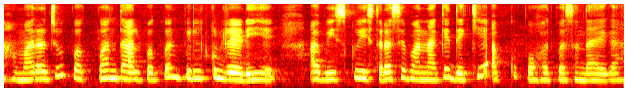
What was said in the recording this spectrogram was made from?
हमारा जो पकवान, दाल पकवान बिल्कुल रेडी है। अब इसको इस तरह से बना के देखिए, आपको बहुत पसंद आएगा।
